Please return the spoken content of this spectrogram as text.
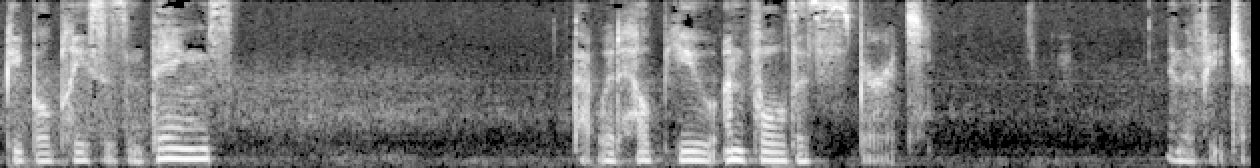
people, places, and things that would help you unfold as a spirit in the future.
